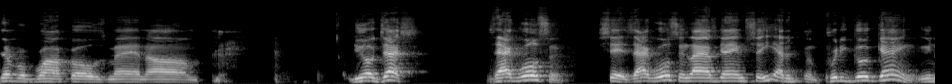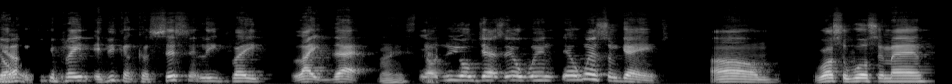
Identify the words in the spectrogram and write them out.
Denver Broncos, man. Um, New York Jets, Zach Wilson. Shit, Zach Wilson last game, shit, he had a, a pretty good game. You know, Yep. if he can play, if he can consistently play like that, Nice. you know, New York Jets, they'll win, they'll win some games. Um, Russell Wilson, man,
